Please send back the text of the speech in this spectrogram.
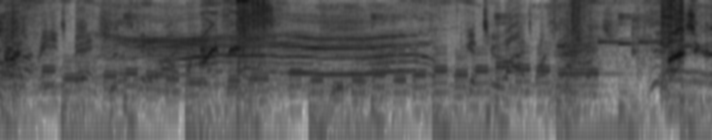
line for each bench. Let's get a line. Right there. You get two lines, one for each bench. Oh, that's a good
